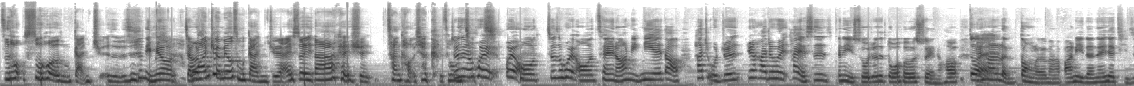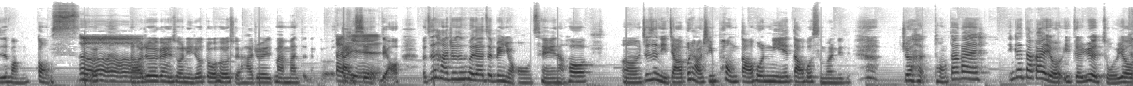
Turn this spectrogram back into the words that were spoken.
之后术后有什么感觉，是不？就是你没有 讲，完全没有什么感觉，哎，所以大家可以选参考一下可中，就是会会哦就是会 O C，然后你捏到它就，我觉得，因为它就会，他也是跟你说，就是多喝水，然后因为它冷冻了嘛，把你的那些体脂肪冻死了。嗯嗯嗯嗯，然后就会跟你说，你就多喝水，它就会慢慢的那个代代谢谢掉。可是它就是会在这边有 O C，然后嗯、就是你只要不小心碰到或捏到或什么，你就很痛，大概应该大概有一个月左右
